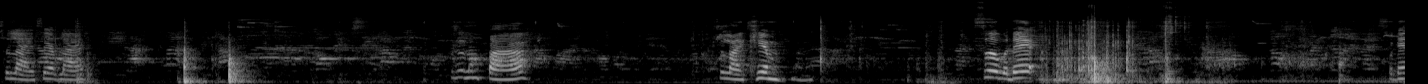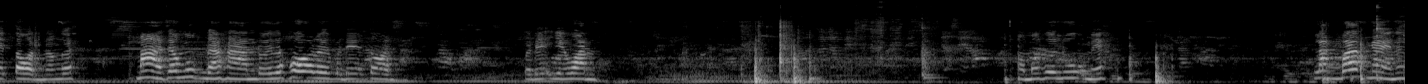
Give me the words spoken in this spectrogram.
ซื้อหลายแซ่บหลายซื้อน้ำปลาซื้อหลายเค็มซื้อบะเดะบะเดะตอนน้องเลยมาเจ้ามุกดาหารโดยเฉพาะเลยประเดะตอน ประเดะเยายวัน เอามาเพื่อลูกไหมหลังบ้านไงนึก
